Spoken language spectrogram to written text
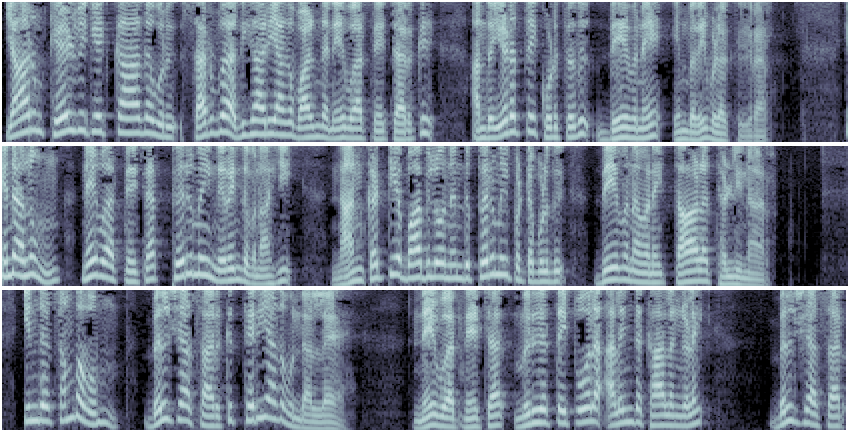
யாரும் கேள்வி கேட்காத ஒரு சர்வ அதிகாரியாக வாழ்ந்த நேபுகாத் நேச்சாருக்கு அந்த இடத்தை கொடுத்தது தேவனே என்பதை விளக்குகிறார். என்றாலும் நேபுகாத் நேச்சார் பெருமை நிறைந்தவனாகி நான் கட்டிய பாபிலோன் என்று பெருமைப்பட்ட பொழுது தேவன் அவனை தாழ தள்ளினார். இந்த சம்பவம் பெல்ஷா சாருக்கு தெரியாத ஒன்றல்ல. நேவாத் நேச்சார் மிருகத்தைப் போல அலைந்த காலங்களை பெல்ஷாசார்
